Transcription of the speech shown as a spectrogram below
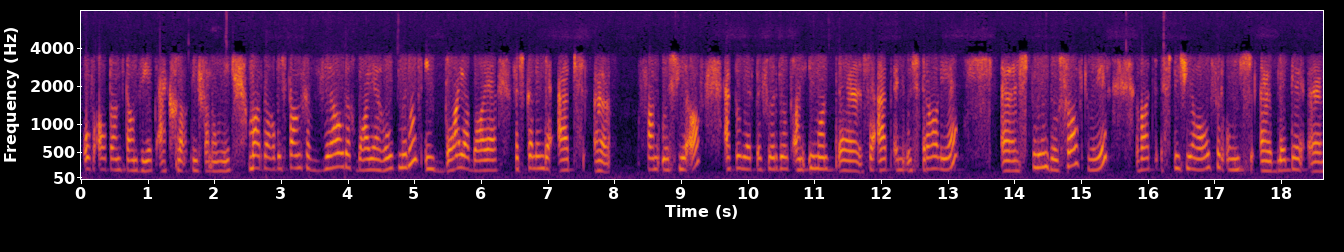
of althans dan weet ek glad nie van hom nie. Maar daar bestaan geweldig baie hulpmiddels en baie baie verskillende apps uh, van oorsee af. Ek behoort byvoorbeeld aan iemand uh, se app in Australië uh Spoonbill software wat spesiaal vir ons uh blinde uh,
